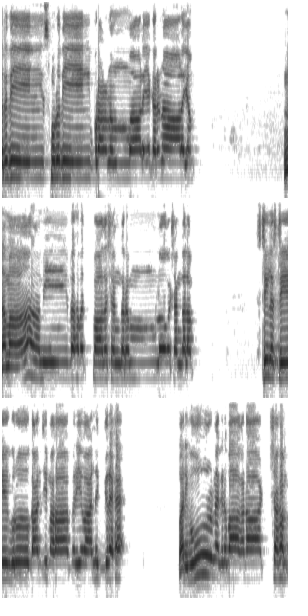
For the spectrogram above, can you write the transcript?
ஸ்ருதி ஸ்மிருதி புராணம் ஆலய கருணாலயம். நமாமி பகவத் பாத சங்கரம் லோகசங்கலம். ஸ்ரீல ஸ்ரீ குரு காஞ்சி மகா பெரியவா அனுகிரக பரிபூர்ண கிருபா கடாட்சகம்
